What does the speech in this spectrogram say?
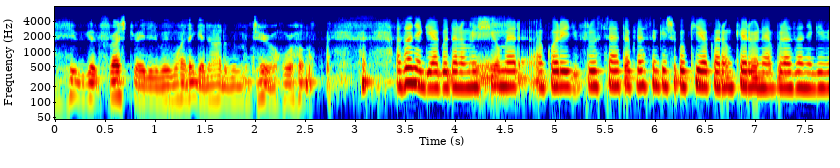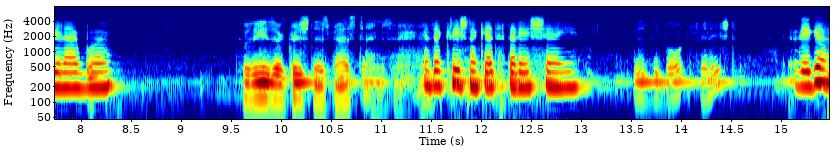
we get frustrated. We want to get out of the material world. Az anyagi aggodalom is jó, mert akkor így frusztráltak leszünk, és akkor ki akarunk kerülni ebből az anyagi világból. so these are Krishna's pastimes. Ezek Krishna kedvelései. Is the boat finished? Vége?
